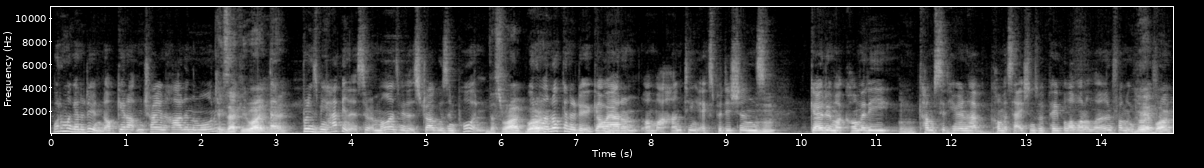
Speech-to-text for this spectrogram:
what am I going to do? Not get up and train hard in the morning? Exactly right, That man. brings me happiness. It reminds me that struggle is important. That's right, what am I not going to do? Mm. Go out on, on my hunting expeditions, Mm-hmm. go do my comedy, Mm. come sit here and have conversations with people I want to learn from and grow Yeah, bro. from.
